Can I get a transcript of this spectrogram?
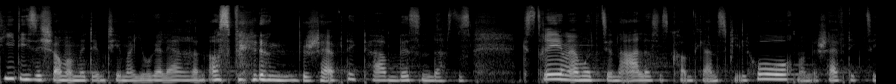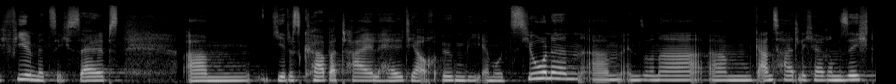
die, die sich schon mal mit dem Thema Yogalehrerin-Ausbildung beschäftigt haben, wissen, dass es extrem emotional ist. Es kommt ganz viel hoch. Man beschäftigt sich viel mit sich selbst. Ähm, jedes Körperteil hält ja auch irgendwie Emotionen ähm, in so einer ähm, ganzheitlicheren Sicht.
